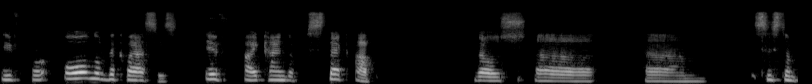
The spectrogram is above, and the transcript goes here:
if for all of the classes, if I kind of stack up those uh, um, system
